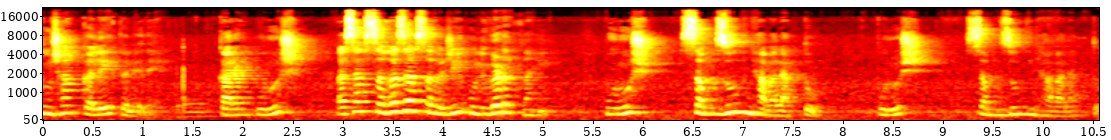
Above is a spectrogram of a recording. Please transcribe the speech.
तुझ्या कले कलेने कारण पुरुष असा सहजासहजी उलगडत नाही. पुरुष समजून घ्यावा लागतो. पुरुष समजून घ्यावा लागतो.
